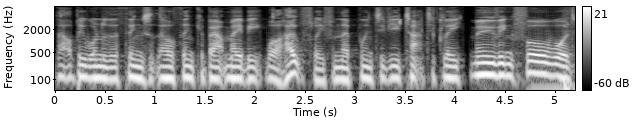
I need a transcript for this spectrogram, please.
that'll be one of the things that they'll think about maybe, well, hopefully from their point of view tactically moving forward.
